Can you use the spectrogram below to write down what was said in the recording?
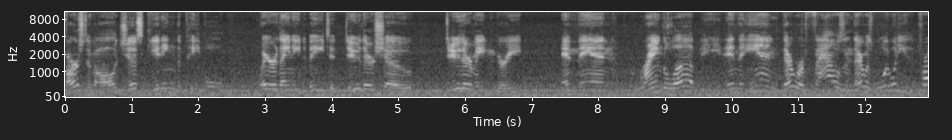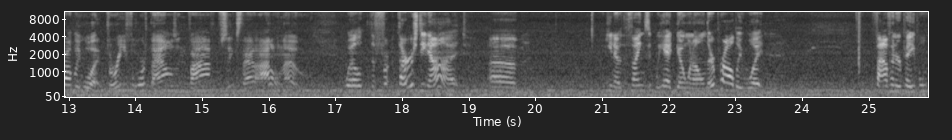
first of all, just getting the people where they need to be to do their show, do their meet and greet, and then wrangle up. In the end, there were thousands. There was what, what do you probably what three, four thousand, five, six thousand? I don't know. Well, the Thursday night, um, you know, the things that we had going on, there probably wasn't 500 people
